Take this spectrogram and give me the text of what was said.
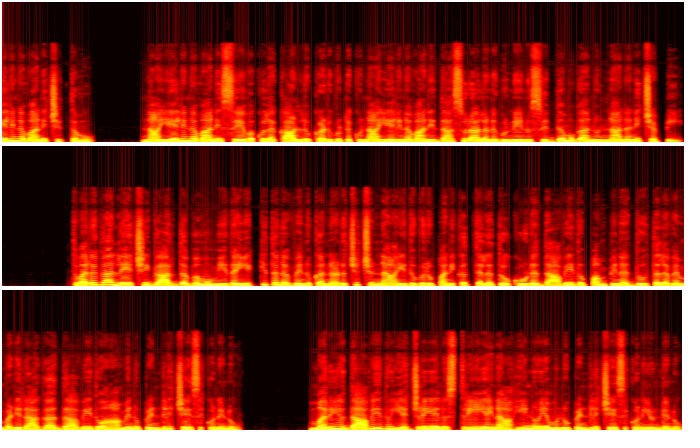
ఏలినవాని చిత్తము. నా ఏలినవాని సేవకుల కాళ్ళు కడుగుటకు నా ఏలినవాని దాసురాలనగు నేను సిద్ధముగా నున్నానని చెప్పి. త్వరగా లేచి గార్దభము మీద ఎక్కితన వెనుక నడుచుచున్న ఐదుగురు పనికత్తెలతో కూడా దావీదు పంపిన దూతల వెంబడి రాగా దావీదు ఆమెను పెండ్లి చేసుకునెను. మరియు దావీదు యజ్రయేలు స్త్రీ అయిన అహీనోయమును పెండ్లి చేసుకొనియుండెను.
